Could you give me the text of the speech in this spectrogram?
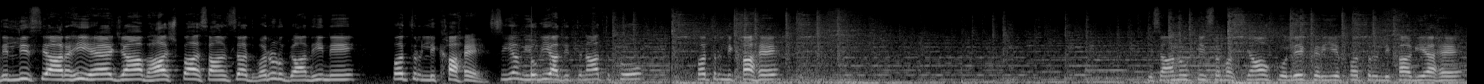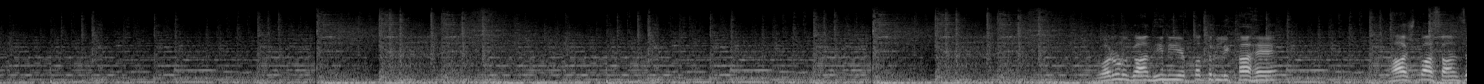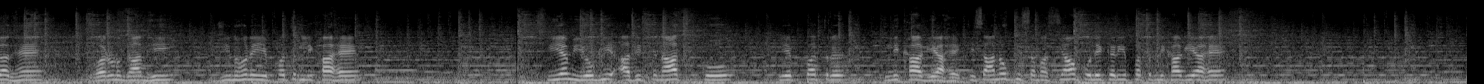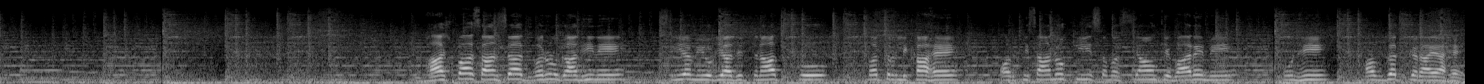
दिल्ली से आ रही है, जहाँ भाजपा सांसद वरुण गांधी ने पत्र लिखा है। सीएम योगी आदित्यनाथ को पत्र लिखा है। किसानों की समस्याओं को लेकर यह पत्र लिखा गया है। वरुण गांधी ने यह पत्र लिखा है। भाजपा सांसद हैं। वरुण गांधी जिन्होंने ये पत्र लिखा है, सीएम योगी आदित्यनाथ को ये पत्र लिखा गया है। किसानों की समस्याओं को लेकर ये पत्र लिखा गया है। भाजपा सांसद वरुण गांधी ने सीएम योगी आदित्यनाथ को पत्र लिखा है और किसानों की समस्याओं के बारे में उन्हें अवगत कराया है।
